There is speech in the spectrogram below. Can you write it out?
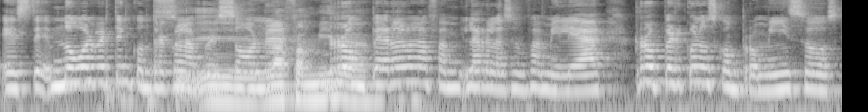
este, no volverte a encontrar con la persona, la familia. romper la, la, relación familiar, romper con los compromisos,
